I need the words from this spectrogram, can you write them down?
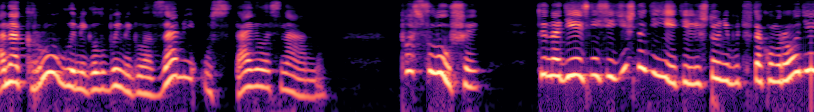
она круглыми голубыми глазами уставилась на Анну. «Послушай, ты, надеюсь, не сидишь на диете или что-нибудь в таком роде?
